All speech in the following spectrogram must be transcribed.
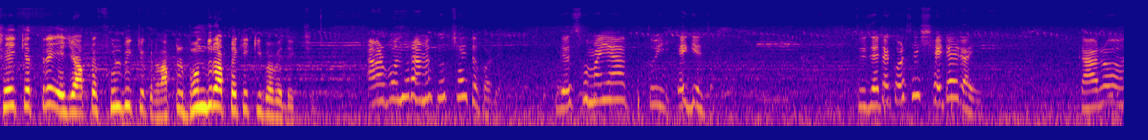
সেই ক্ষেত্রে এই যে আপনি ফুল বিক্রি করেন আপনার বন্ধুরা আপনাকে কীভাবে দেখছে? আমার বন্ধুরা আমাকে উৎসাহিত করে যে সুমাইয়া তুই এগিয়ে যা। তুই যেটা করছিস সেটাই রাই। কারণ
